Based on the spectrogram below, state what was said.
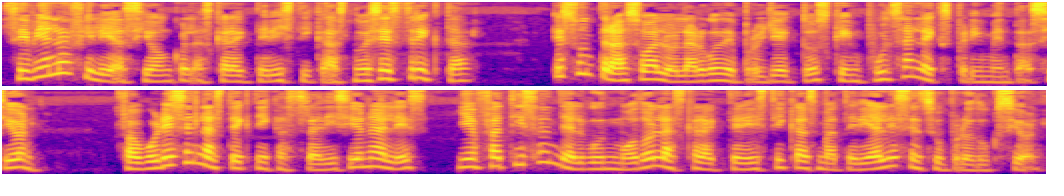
Si bien la afiliación con las características no es estricta, es un trazo a lo largo de proyectos que impulsan la experimentación, favorecen las técnicas tradicionales y enfatizan de algún modo las características materiales en su producción.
